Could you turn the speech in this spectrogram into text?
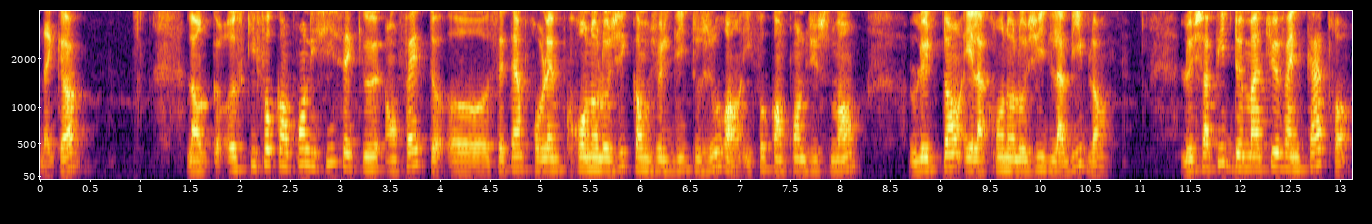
D'accord? Donc, euh, ce qu'il faut comprendre ici, c'est que fait, euh, c'est un problème chronologique, comme je le dis toujours. Hein. Il faut comprendre justement le temps et la chronologie de la Bible. Le chapitre de Matthieu 24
